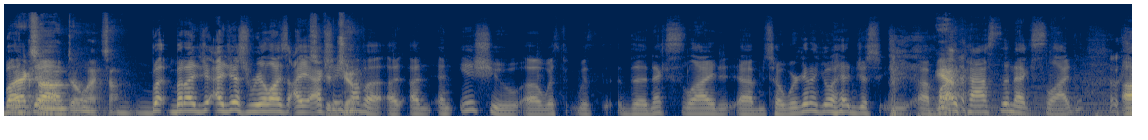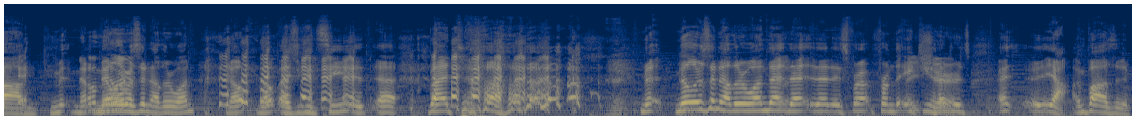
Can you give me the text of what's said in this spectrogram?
but wax uh, on, don't wax on. but but I, I just realized I good actually have a, a an, an issue uh, with with the next slide. Um, so we're gonna go ahead and just uh, Yeah. bypass the next slide. Um, M- No Miller, Miller? was another one. Nope, nope. As you can see, it, uh, but uh, M- Miller's another one that, that, that is from from the Are you sure? 1800s. Uh, yeah, I'm positive.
